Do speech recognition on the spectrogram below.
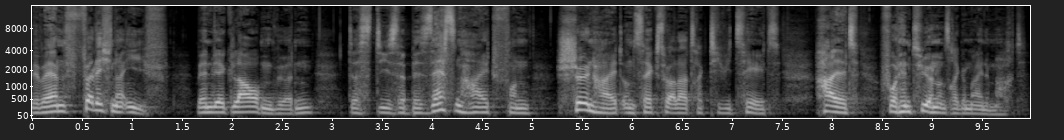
Wir wären völlig naiv, wenn wir glauben würden, dass diese Besessenheit von Schönheit und sexueller Attraktivität Halt vor den Türen unserer Gemeinde macht.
